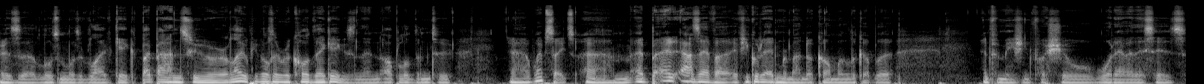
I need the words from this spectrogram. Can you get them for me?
is uh, loads and loads of live gigs by bands who allow people to record their gigs and then upload them to uh, websites. Um, uh, but as ever, if you go to edinburghman.com and look up the information for show, whatever this is,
